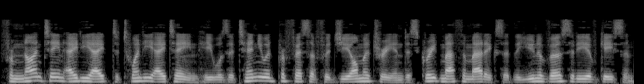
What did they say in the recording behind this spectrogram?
From 1988 to 2018 he was a tenured professor for geometry and discrete mathematics at the University of Gießen.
